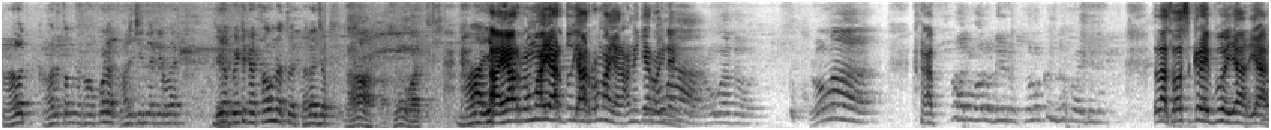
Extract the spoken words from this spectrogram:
ઘર ઘર તમને ખબર પડે? ઘર ચિંતા કહેવાય. બે બેટકા ખાવ ને તો ઘરે જાવ હા શું વાત હા યાર રોમા યાર તું યાર રોમા યાર આને રોઈ નહીં રોમા અલા સબસ્ક્રાઇબ હોય યાર યાર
